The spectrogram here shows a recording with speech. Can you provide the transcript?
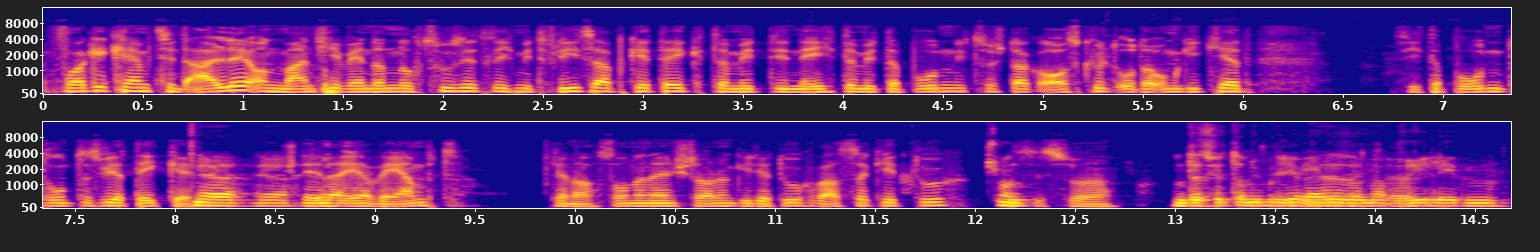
Vorgekeimt sind alle und manche werden dann noch zusätzlich mit Vlies abgedeckt, damit die Nächte, damit der Boden nicht so stark auskühlt oder umgekehrt sich der Boden drunter, das wie eine Decke, ja, ja, schneller ja. erwärmt. Genau, Sonneneinstrahlung geht ja durch, Wasser geht durch. Und das, so und das wird dann üblicherweise so im April eben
